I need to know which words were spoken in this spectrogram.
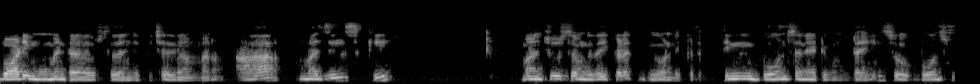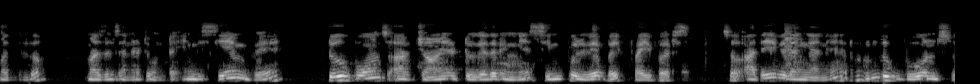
బాడీ మూమెంట్ అనేది వస్తుంది అని చెప్పి చదివాం మనం. ఆ మజిల్స్కి మనం చూస్తాం కదా ఇక్కడ ఇదిగోండి ఇక్కడ. థిన్ బోన్స్ అనేటివి ఉంటాయి. సో బోన్స్ మధ్యలో మజిల్స్ అనేటివి ఉంటాయి. In the same way two bones are join together in a simple way by fibres so అదే విధంగానే రెండు బోన్స్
